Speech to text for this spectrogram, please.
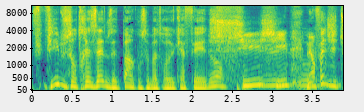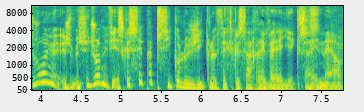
Philippe, vous êtes très zen, vous n'êtes pas un consommateur de café, non? Si, si. Mais en fait, j'ai toujours eu, je me suis toujours méfié. Est-ce que c'est pas psychologique le fait que ça réveille et que ça énerve?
